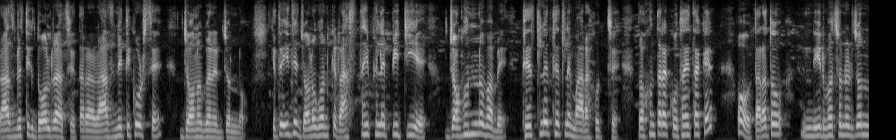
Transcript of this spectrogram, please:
রাজনৈতিক দলরা আছে, তারা রাজনীতি করছে জনগণের জন্য। কিন্তু এই যে জনগণকে রাস্তায় ফেলে পিটিয়ে জঘন্যভাবে থেতলে থেতলে মারা হচ্ছে, তখন তারা কোথায় থাকে? ও, তারা তো নির্বাচনের জন্য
